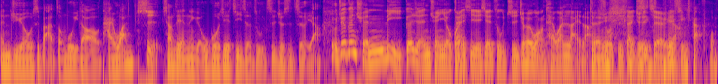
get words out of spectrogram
NGO 是把总部移到台湾，是像之前那个无国界记者组织就是这样。我觉得跟权力跟人权有关系的一些组织就会往台湾来了。对，说实在就是这样。新加坡，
